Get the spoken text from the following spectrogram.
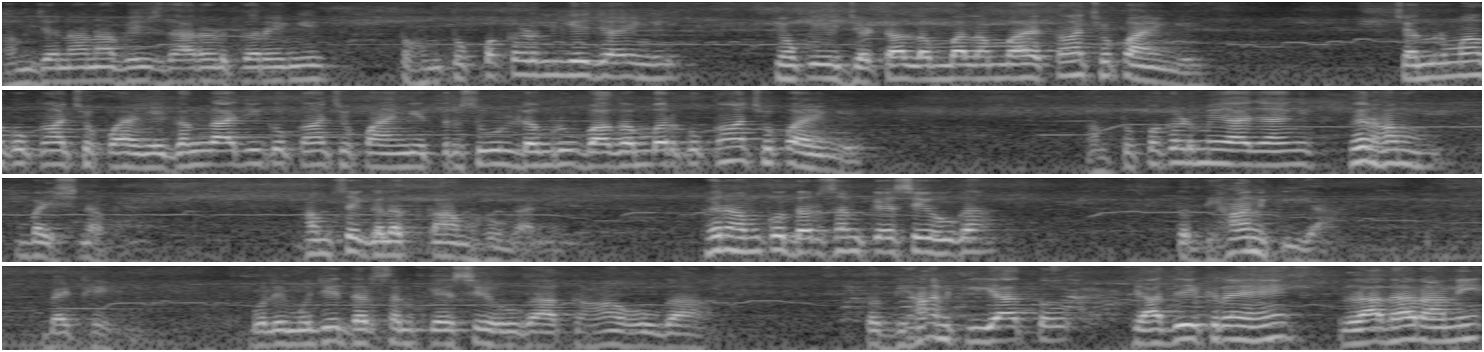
हम जनाना वेश धारण करेंगे तो हम तो पकड़ लिए जाएँगे, क्योंकि ये जटा लंबा लंबा है, कहाँ छुपाएँगे? चंद्रमा को कहाँ छुपाएँगे? गंगा जी को कहाँ छुपाएँगे? त्रिशूल, डमरू, बागंबर को कहाँ छुपाएँगे? हम तो पकड़ में आ जाएँगे, फिर हम वैष्णव हैं। हमसे गलत काम होगा नहीं। फिर हमको दर्शन कैसे होगा? तो ध्यान किया। बैठे बोले, मुझे दर्शन कैसे होगा? कहाँ होगा? तो ध्यान किया तो क्या देख रहे हैं? राधा रानी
